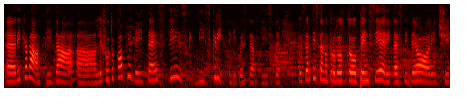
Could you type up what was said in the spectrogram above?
eh, ricavati uh, fotocopie dei testi di scritti di queste artiste. Queste artiste hanno prodotto pensieri, testi teorici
